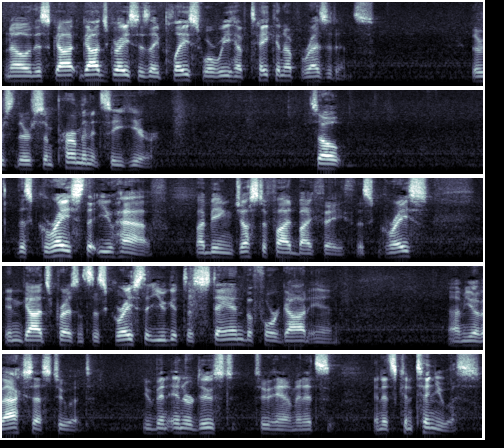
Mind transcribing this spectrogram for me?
No, this God, God's grace is a place where we have taken up residence. There's, there's some permanency here. So, this grace that you have by being justified by faith, this grace in God's presence, this grace that you get to stand before God in, um, you have access to it. You've been introduced to Him, and it's, and it's continuous.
